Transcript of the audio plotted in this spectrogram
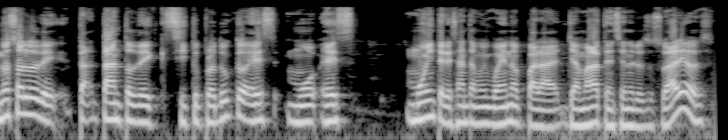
no solo de ta- tanto de si tu producto es mu- es muy interesante, muy bueno para llamar la atención de los usuarios.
